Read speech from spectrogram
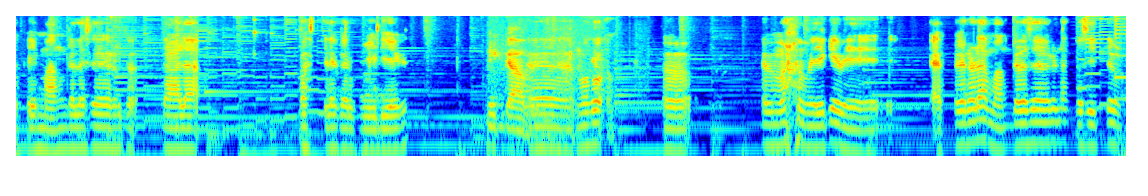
අපේ මංගලසරක දාලා පස්තිල කරපු වීඩියක මොකෝ මම මේක මේ ඇප කරලා මංගලසවරන ප්‍රසිද්ධ වුණ.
